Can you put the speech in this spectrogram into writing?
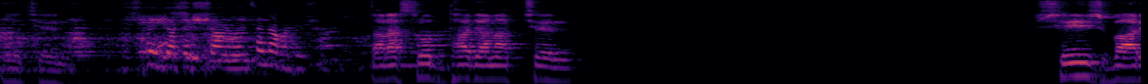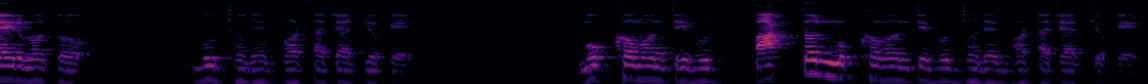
হয়েছেন। তারা শ্রদ্ধা জানাচ্ছেন। শেষবারের মতো বুদ্ধদেব ভট্টাচার্যকে। মুখ্যমন্ত্রী প্রাক্তন মুখ্যমন্ত্রী বুদ্ধদেব ভট্টাচার্যকে।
